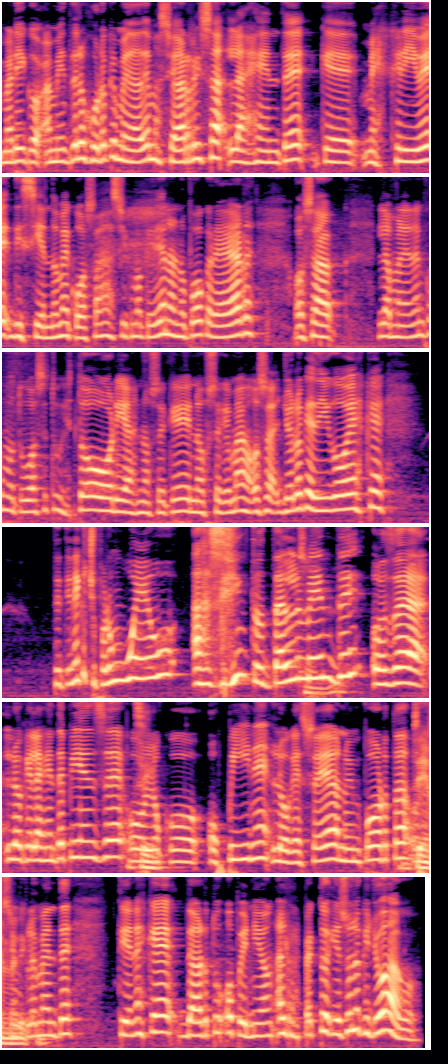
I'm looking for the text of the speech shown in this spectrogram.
Marico, a mí te lo juro que me da demasiada risa la gente que me escribe diciéndome cosas así como que, Diana, no puedo creer. O sea, la manera en como tú haces tus historias, no sé qué, no sé qué más. O sea, yo lo que digo es que te tiene que chupar un huevo así totalmente. O sea, lo que la gente piense o Sí. lo que opine, lo que sea, no importa. O sea, simplemente tienes que dar tu opinión al respecto y eso es lo que yo hago.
